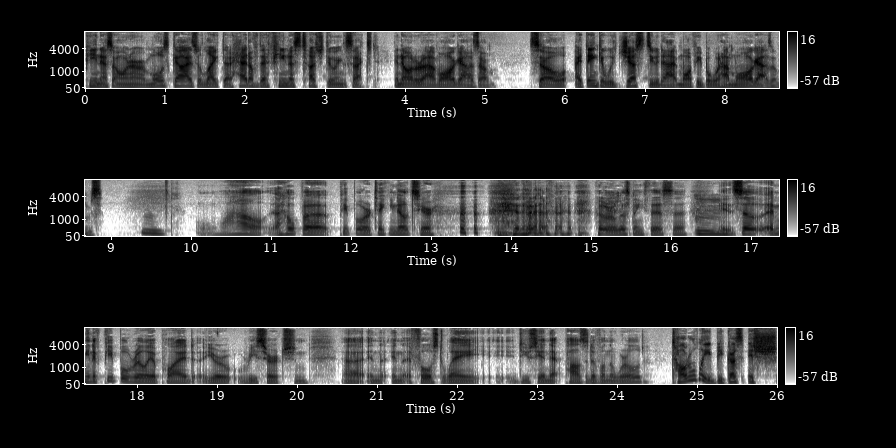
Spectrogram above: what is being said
penis owner or most guys would like the head of their penis touched during sex in order to have orgasm. So I think if we just do that, more people would have more orgasms. Mm. Wow. I hope uh, people are taking notes here. who are listening to this. Uh, mm. So, I mean, if people really applied your research and uh, in the, in the fullest way, do you see a net positive on the world? Totally, because it's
